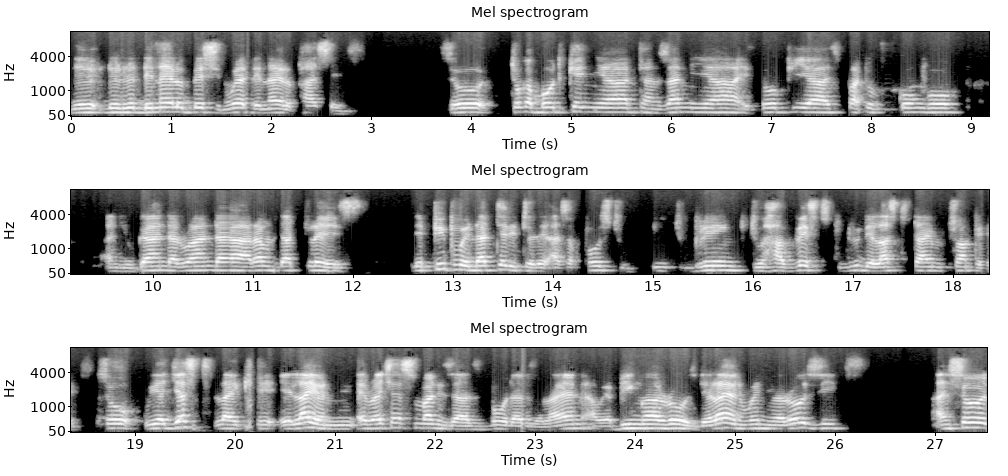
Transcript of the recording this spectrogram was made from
the, the, the Nile Basin, where the Nile passes. So talk about Kenya, Tanzania, Ethiopia, part of Congo, and Uganda, Rwanda, around that place. The people in that territory are supposed to, to bring, to harvest, to do the last time trumpet. So we are just like a, a lion. A righteous man is as bold as a lion, and we are being aroused. The lion, when you arouse it, and so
